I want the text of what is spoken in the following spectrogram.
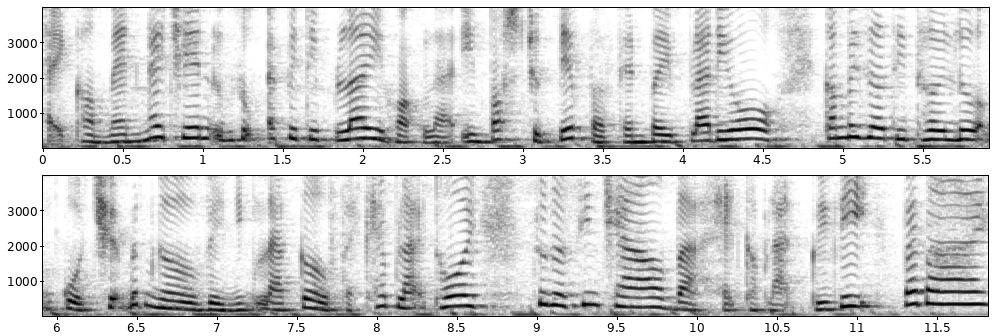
Hãy comment ngay trên ứng dụng FPT Play hoặc là inbox trực tiếp vào fanpage Pladio. Còn bây giờ thì thời lượng của chuyện bất ngờ về những lá cờ phải khép lại thôi. Sugar xin chào và hẹn gặp lại quý vị. Bye bye!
